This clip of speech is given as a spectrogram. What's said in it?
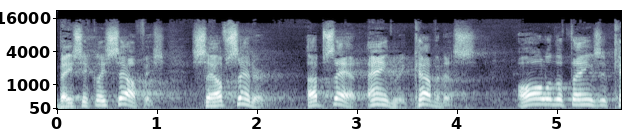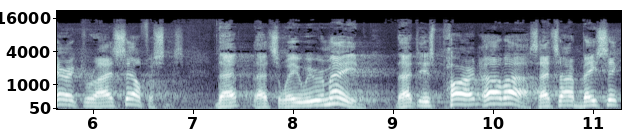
basically selfish, self centered, upset, angry, covetous, all of the things that characterize selfishness. That, that's the way we were made. That is part of us. That's our basic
